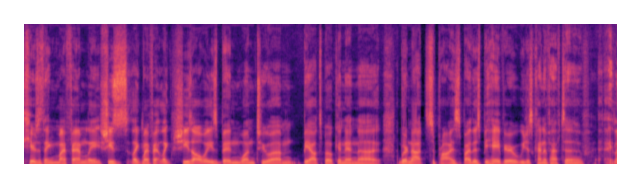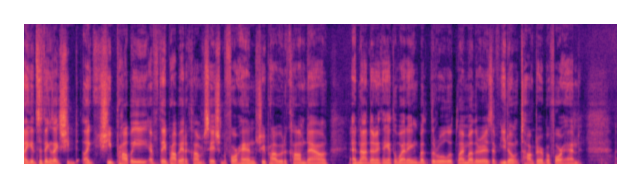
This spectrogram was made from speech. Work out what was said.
here's the thing my family she's like my fa- like she's always been one to um, be outspoken and uh, we're not surprised by this behavior we just kind of have to like it's the things like she like she probably if they probably had a conversation beforehand she probably would have calmed down and not done anything at the wedding but the rule with my mother is if you don't talk to her beforehand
